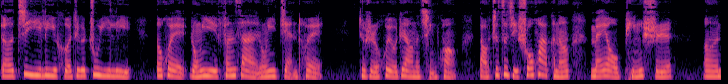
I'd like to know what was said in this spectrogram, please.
呃记忆力和这个注意力都会容易分散，容易减退，就是会有这样的情况。导致自己说话可能没有平时，嗯，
